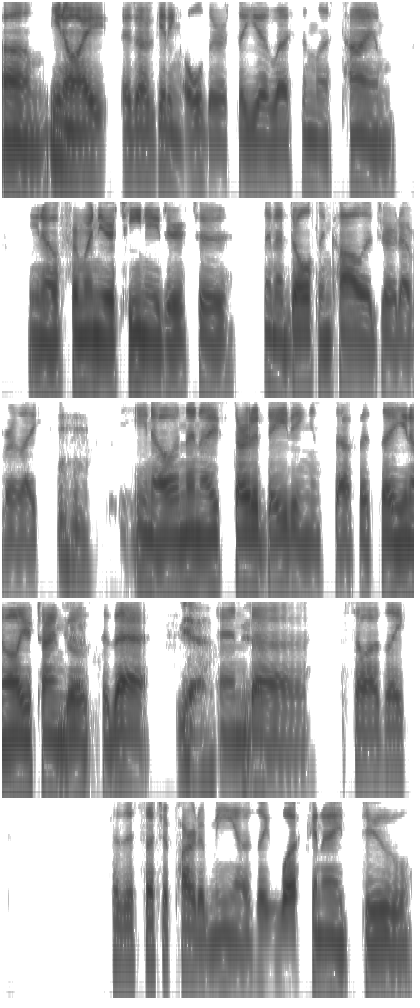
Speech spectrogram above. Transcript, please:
um you know i as i was getting older it's like you had less and less time you know from when you're a teenager to an adult in college or whatever like Mhm. you know and then i started dating and stuff it's like you know all your time Yeah. goes to that yeah and uh so i was like because it's such a part of me i was like what can i do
